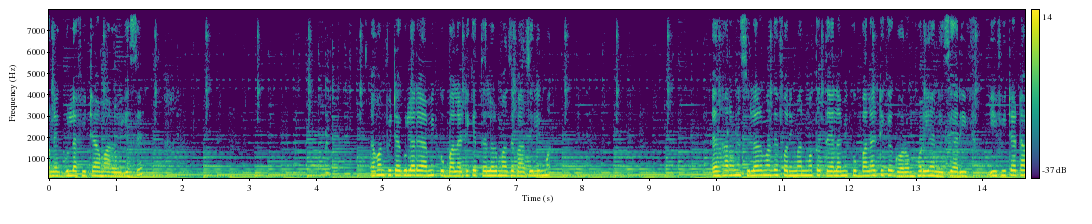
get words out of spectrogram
অনেকগুলা ফিটা আমার হয়ে গেছে। এখন পিঠাগুলারে আমি খুব বালাটিকে তেলের মাঝে বাজিলিম এর কারণে চুলার মাঝে পরিমাণ মতো তেল আমি খুব বালাটিকে গরম ভরিয়া নিছি। আর ই ফিটাটা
